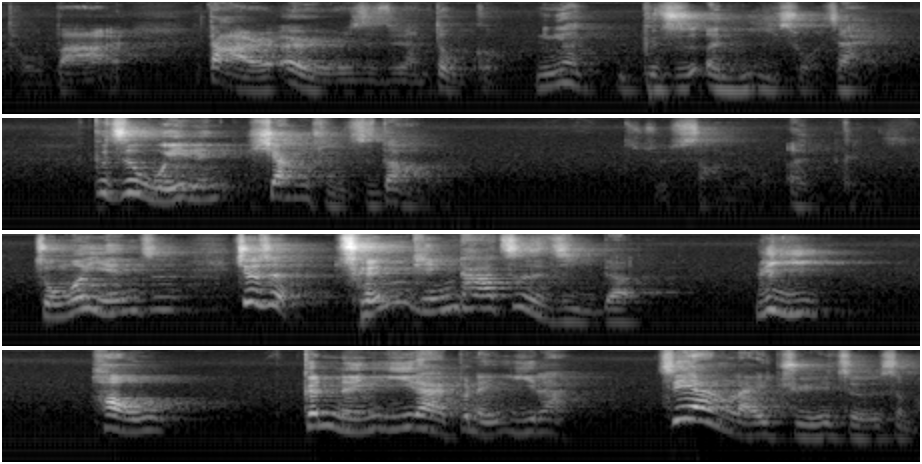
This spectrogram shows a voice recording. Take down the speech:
头，把大儿二儿子这样斗够。你看，不知恩义所在，不知为人相处之道，就少有恩。总而言之，就是全凭他自己的利益、好恶，跟人依赖不能依赖，这样来抉择什么？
